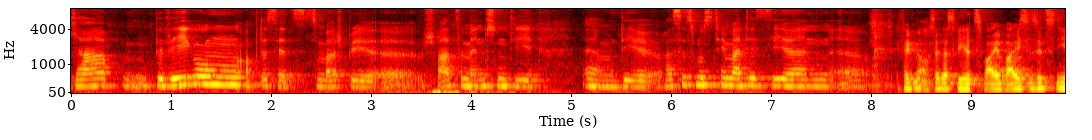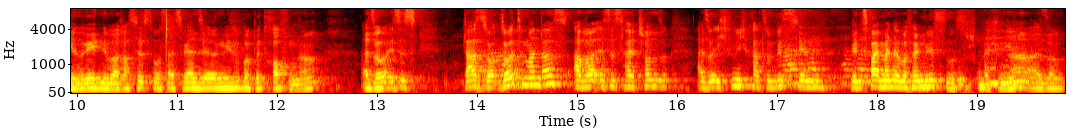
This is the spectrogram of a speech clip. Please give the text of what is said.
ja, Bewegungen, ob das jetzt zum Beispiel äh, schwarze Menschen, die ähm, die Rassismus thematisieren. Äh Gefällt mir auch sehr, dass wir hier zwei Weiße sitzen hier und reden über Rassismus, als wären sie irgendwie super betroffen. Ne? Also es ist, da so, sollte man das, aber es ist halt schon so, also ich fühle mich gerade so ein bisschen, ja, wenn halt zwei Männer über Feminismus sprechen, ne? Also.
